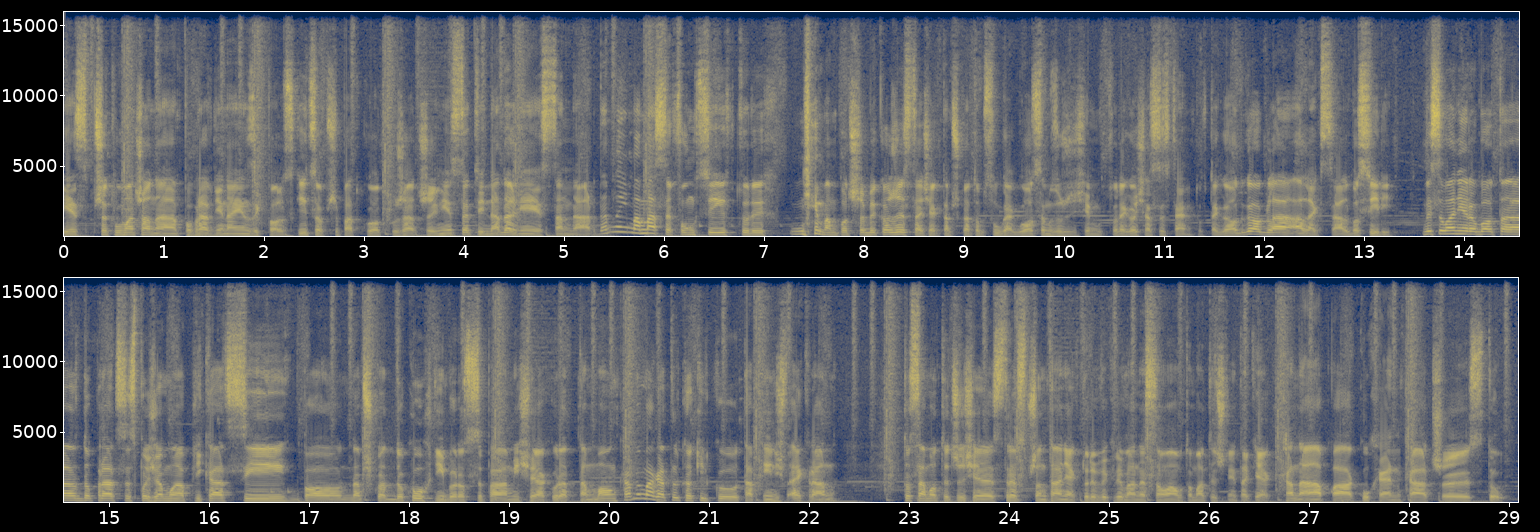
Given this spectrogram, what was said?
Jest przetłumaczona poprawnie na język polski, co w przypadku odkurzaczy niestety nadal nie jest standardem, no i ma masę funkcji, w których nie mam potrzeby korzystać, jak na przykład obsługa głosem z użyciem któregoś asystentów, tego od Google'a, Alexa albo Siri. Wysyłanie robota do pracy z poziomu aplikacji, bo na przykład do kuchni, bo rozsypała mi się akurat tam mąka, wymaga tylko kilku tapnięć w ekran. To samo tyczy się stref sprzątania, które wykrywane są automatycznie, takie jak kanapa, kuchenka czy stół.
